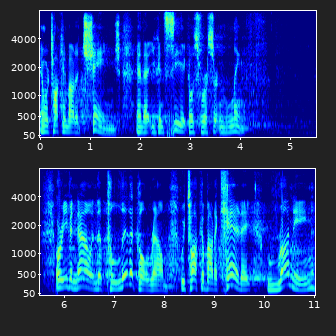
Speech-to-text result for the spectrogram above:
And we're talking about a change, and that you can see it goes for a certain length. Or even now in the political realm, we talk about a candidate running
